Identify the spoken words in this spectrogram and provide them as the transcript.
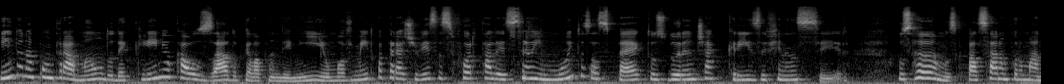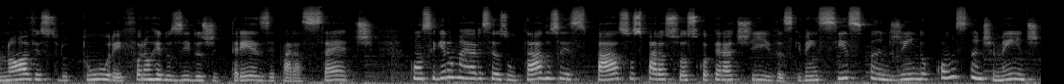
Indo na contramão do declínio causado pela pandemia, o movimento cooperativista se fortaleceu em muitos aspectos durante a crise financeira. Os ramos que passaram por uma nova estrutura e foram reduzidos de 13 para 7 conseguiram maiores resultados e espaços para suas cooperativas, que vêm se expandindo constantemente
